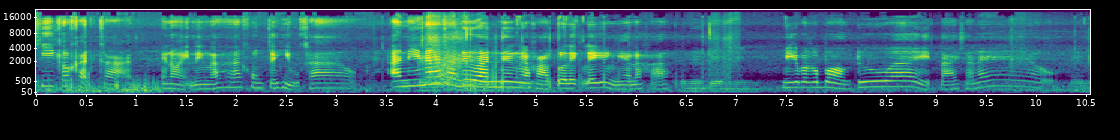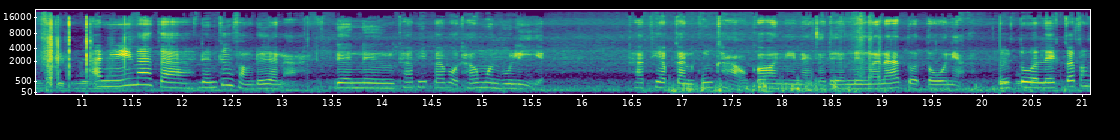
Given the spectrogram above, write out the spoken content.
ขี้ก็ขาดขาดๆไปหน่อยนึงนะคะ คงจะหิวข้าว อันนี้น่าจะเดือนหนึ่งอะค่ะ ตัวเล็กๆอย่างเงี้ยนะคะ ตัวนี้เดือนหนึ่งมีกระบอกบอกด้วย ตายซะแล้ว อันนี้ติดวัวอันนี้น่าจะเดือนครึ่งสองเดือนอะเดือนหนึ่งถ้าพี่แป๊บบอกเท่ามนบุรีอะถ้าเทียบกันกุ้งขาวก็นี่น่าจะเดือนหนึ่งแล้วนะ ตัวโตเนี่ย ตัวเล็กก็ต้อง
